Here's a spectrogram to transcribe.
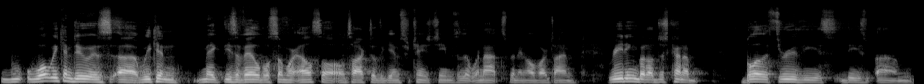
what we can do is uh, we can make these available somewhere else. I'll, I'll talk to the Games for Change team so that we're not spending all of our time reading, but I'll just kind of blow through these these um,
